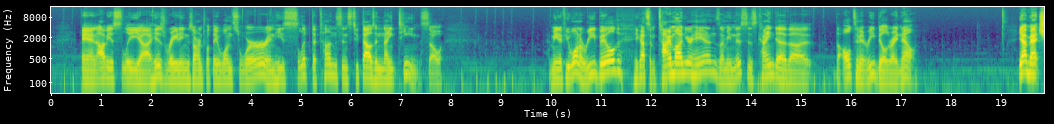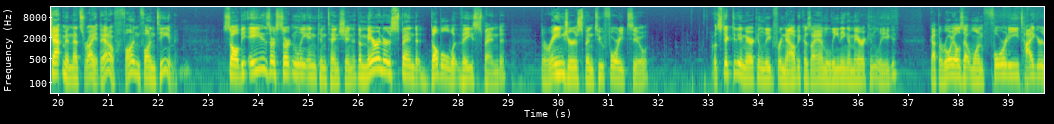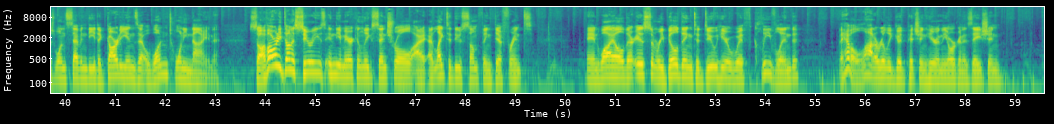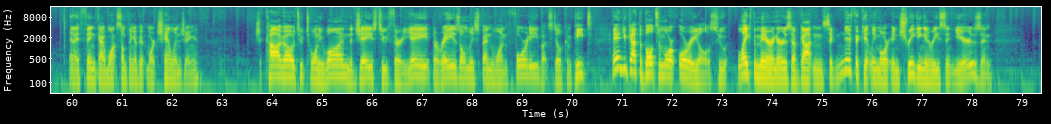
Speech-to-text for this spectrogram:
And obviously, uh, his ratings aren't what they once were, and he's slipped a ton since 2019. So, I mean, if you want to rebuild, you got some time on your hands. I mean, this is kind of the the ultimate rebuild right now. Yeah, Matt Chapman, that's right. They had a fun, fun team. So the A's are certainly in contention. The Mariners spend double what they spend. The Rangers spend 242. Let's stick to the American League for now because I am leaning American League. Got the Royals at 140, Tigers 170, the Guardians at 129. So I've already done a series in the American League Central. I, I like to do something different. And while there is some rebuilding to do here with Cleveland, they have a lot of really good pitching here in the organization and I think I want something a bit more challenging. Chicago 221, the Jays 238, the Rays only spend 140 but still compete. And you got the Baltimore Orioles, who, like the Mariners, have gotten significantly more intriguing in recent years and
